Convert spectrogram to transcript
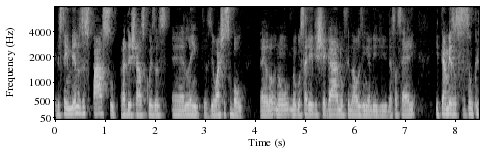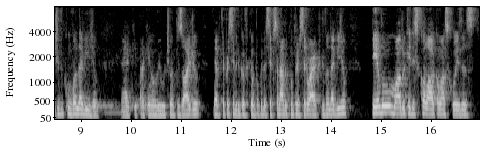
eles têm menos espaço para deixar as coisas é, lentas. Eu acho isso bom. É, eu não, não, não, gostaria de chegar no finalzinho ali de, dessa série e tem a mesma sensação que eu tive com WandaVision. Né, que para quem ouviu o último episódio deve ter percebido que eu fiquei um pouco decepcionado com o terceiro arco de WandaVision pelo modo que eles colocam as coisas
